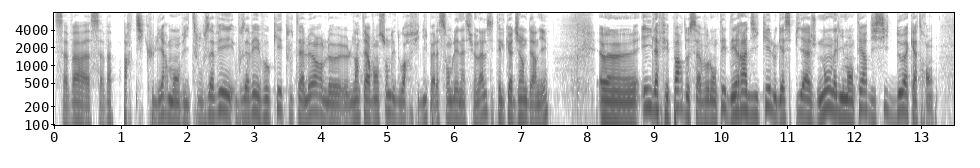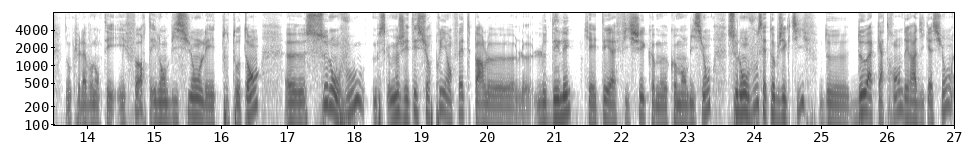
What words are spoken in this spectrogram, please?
Ça va, ça va particulièrement vite. Vous avez, vous avez évoqué tout à l'heure l'intervention d'Edouard Philippe à l'Assemblée nationale, c'était le 4 juin dernier, euh, et il a fait part de sa volonté d'éradiquer le gaspillage non alimentaire d'ici 2 à 4 ans. Donc la volonté est forte et l'ambition l'est tout autant. Euh, selon vous, parce que moi j'ai été surpris en fait par le, délai qui a été affiché comme, comme ambition, selon vous cet objectif de 2 à 4 ans d'éradication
